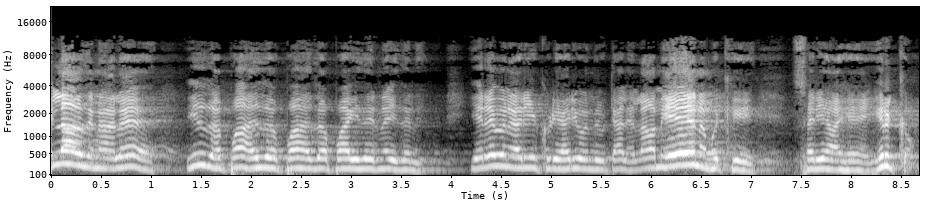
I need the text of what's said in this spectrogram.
இல்லாததுனால இது தப்பா இது தப்பா இது தப்பா இது என்ன? இதுன்னு இறைவன் அறியக்கூடிய அறிவு வந்து விட்டால் எல்லாமே நமக்கு சரியாக இருக்கும்.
